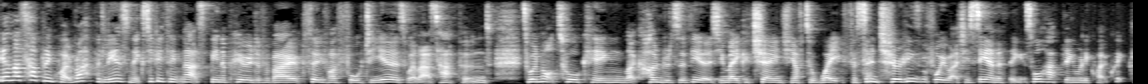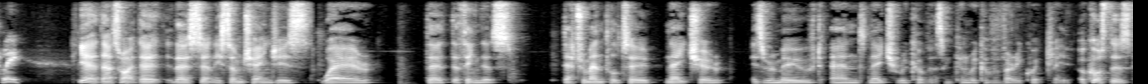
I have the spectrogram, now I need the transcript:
yeah, and that's happening quite rapidly, isn't it? Because if you think that's been a period of about 35, 40 years where that's happened, so we're not talking like hundreds of years. You make a change, you have to wait for centuries before you actually see anything. It's all happening really quite quickly. Yeah, that's right. There, there's certainly some changes where the the thing that's detrimental to nature is removed and nature recovers and can recover very quickly. Of course, there's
